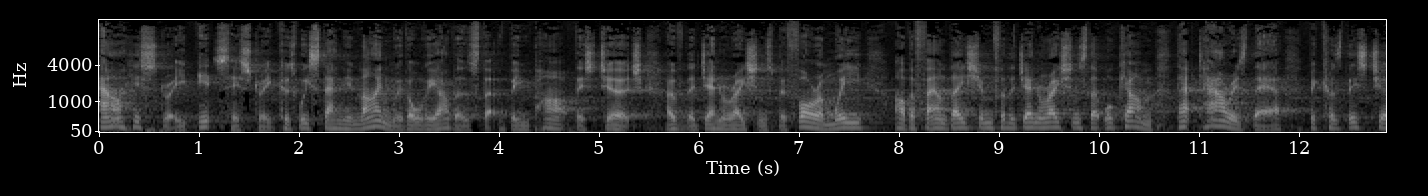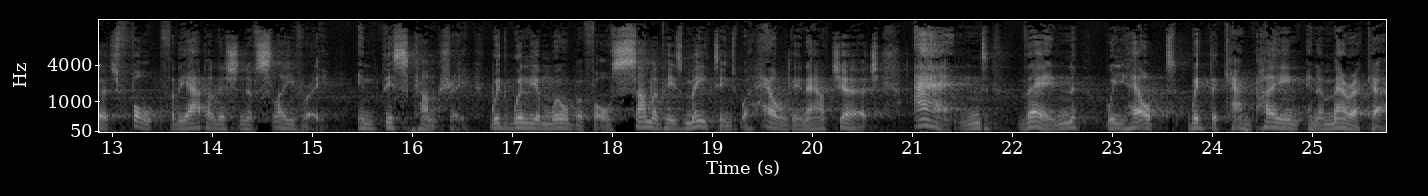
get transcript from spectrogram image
our history, its history, because we stand in line with all the others that have been part of this church over the generations before, and we are the foundation for the generations that will come. That tower is there because this church fought for the abolition of slavery in this country with William Wilberforce. Some of his meetings were held in our church, and then we helped with the campaign in America,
